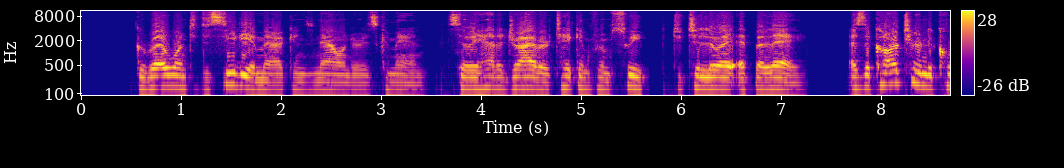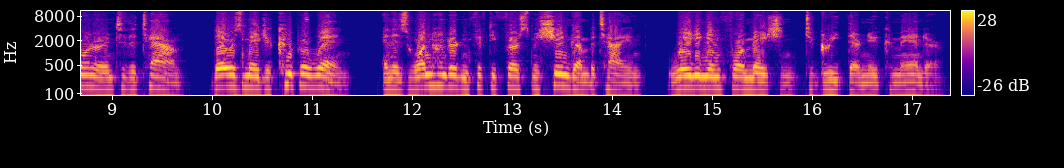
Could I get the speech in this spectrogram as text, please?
Gouraud wanted to see the Americans now under his command, so he had a driver take him from Suippes to Tilloy-et-Bellay. As the car turned a corner into the town, there was Major Cooper Winn and his 151st Machine Gun Battalion waiting in formation to greet their new commander.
